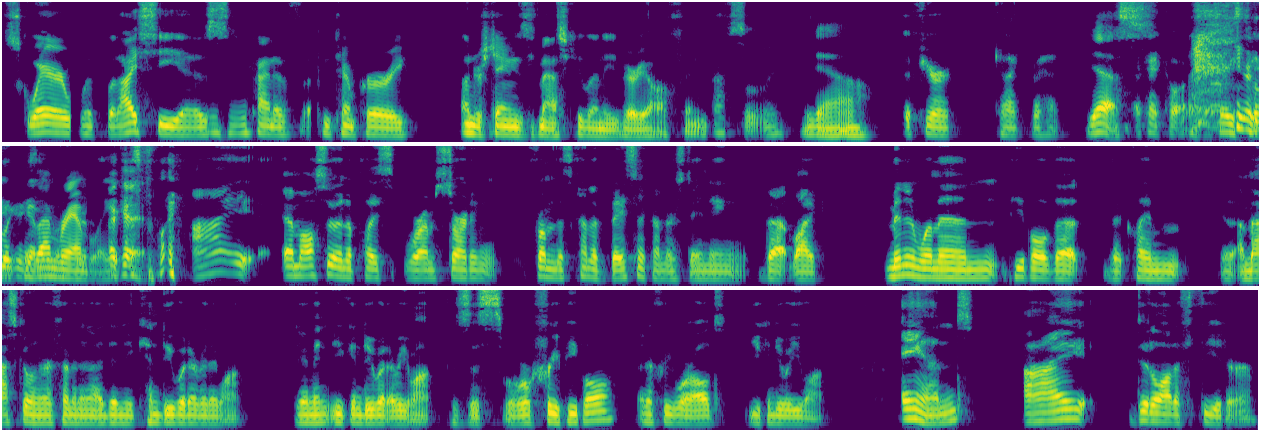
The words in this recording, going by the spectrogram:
square with what I see as Mhm. kind of contemporary understandings of masculinity very often. Absolutely. Yeah. If you're, can I go ahead? Yes. Okay, cool. Please You're do, looking 'cause I'm me. rambling at Okay. I am also in a place where I'm starting from this kind of basic understanding that like men and women, people that that claim a masculine or feminine identity can do whatever they want. You know what I mean? You can do whatever you want because this we're free people in a free world. You can do what you want. And I did a lot of theater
